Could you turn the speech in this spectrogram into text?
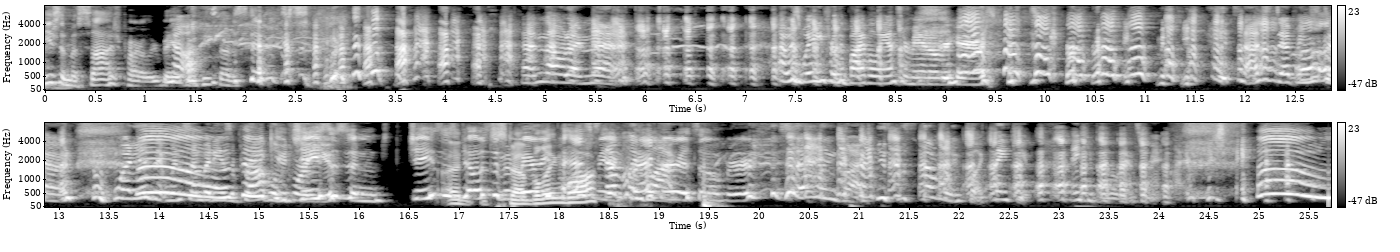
He's a massage parlor baby. No. He's not a stone. That's not what I meant. I was waiting for the Bible answer man over here correct me. It's not stepping stone. What is it when somebody has a Oh, thank problem you, for Jesus and Jesus, A Joseph, and Mary stumbling pass block? me a Stumbling cracker. block. It's over. Stumbling block. He's a stumbling block. Thank you. Thank you, Bible answer man. I appreciate it. Oh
